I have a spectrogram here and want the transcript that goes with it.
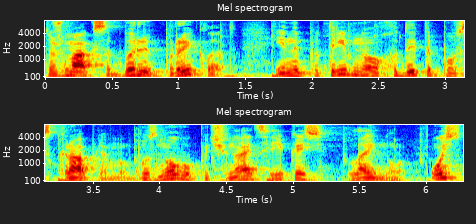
Тож, Макса, бери приклад, і не потрібно ходити повз краплями, бо знову починається якесь лайно. Ось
